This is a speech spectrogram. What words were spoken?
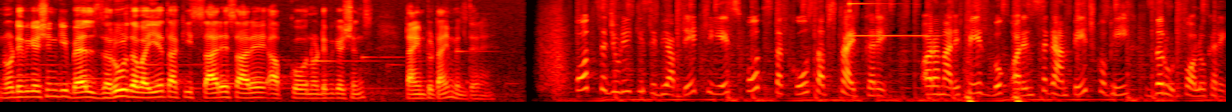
नोटिफिकेशन की बेल ज़रूर दबाइए ताकि सारे सारे आपको नोटिफिकेशंस टाइम टू टाइम मिलते रहें। स्पोर्ट्स से जुड़ी किसी भी अपडेट के लिए स्पोर्ट्स तक को सब्सक्राइब करें और हमारे फेसबुक और इंस्टाग्राम पेज को भी ज़रूर फॉलो करें।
